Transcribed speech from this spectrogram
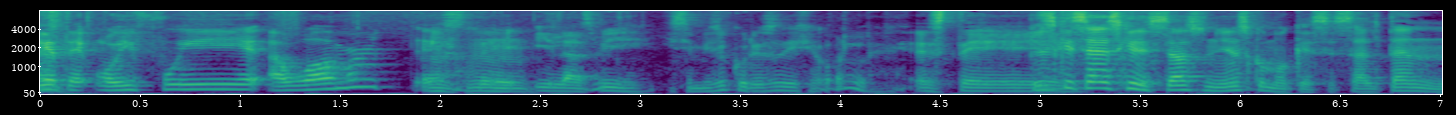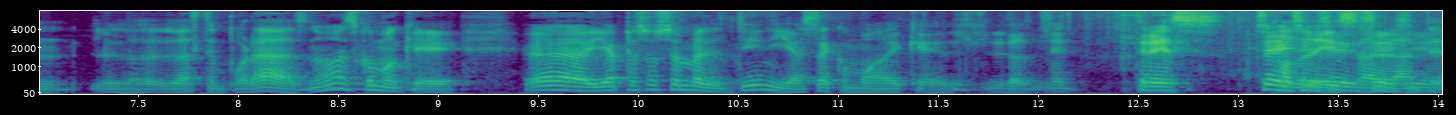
fíjate, hoy fui a Walmart este, y las vi. Y se me hizo curioso y dije, órale. Este... Pero es que sabes que en Estados Unidos como que se saltan las temporadas, ¿no? Es como que eh, ya pasó San Valentín y ya está como de que los- eh, tres Sí, sí, sí, sí, sí.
